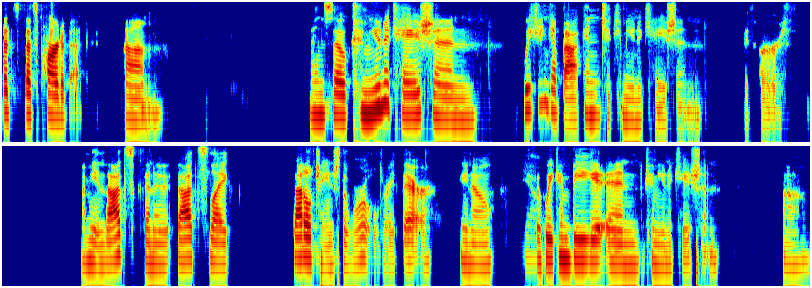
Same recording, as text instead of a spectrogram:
that's that's part of it. Um, and so communication, we can get back into communication with Earth. I mean, that's gonna that's like that'll change the world right there. You know, Yeah. if we can be in communication, um,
